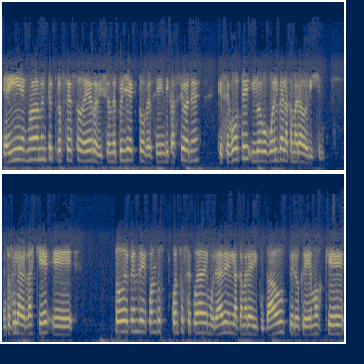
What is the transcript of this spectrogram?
Y ahí es nuevamente el proceso de revisión del proyecto, ver si hay indicaciones, que se vote y luego vuelve a la Cámara de Origen. Entonces, la verdad es que eh, todo depende de cuándo, cuánto se pueda demorar en la Cámara de Diputados, pero creemos que,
